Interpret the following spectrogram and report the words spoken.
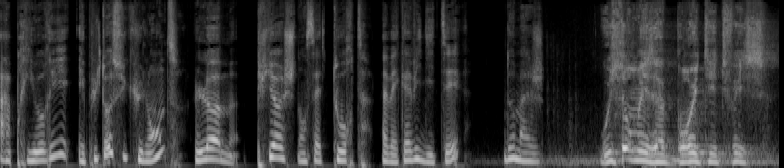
a priori, est plutôt succulente. L'homme pioche dans cette tourte avec avidité. Dommage. Où sont mes abrutis de fils?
